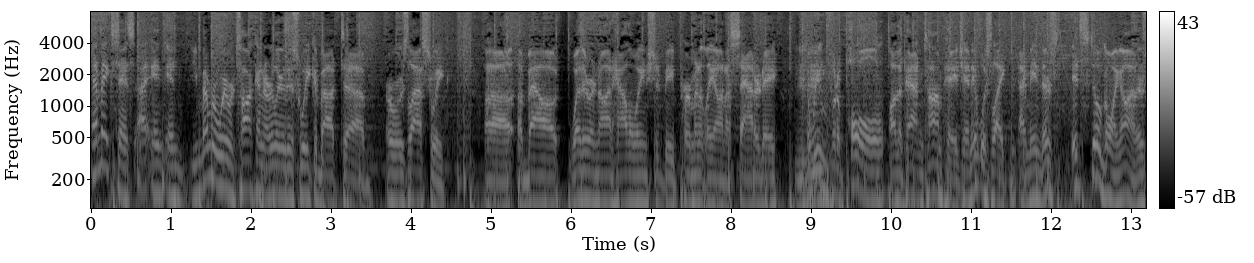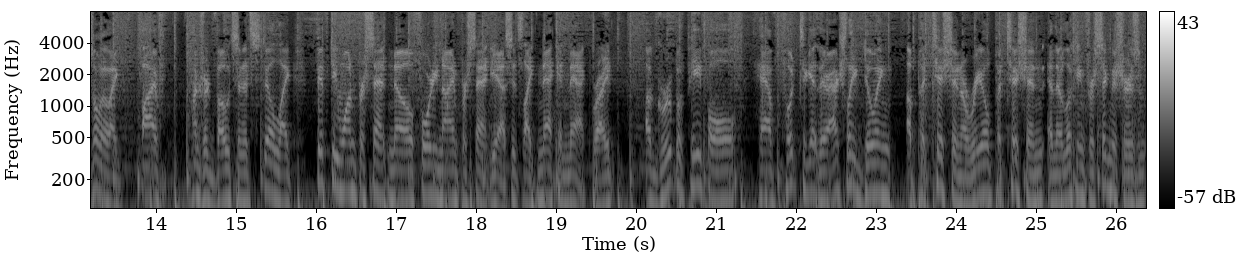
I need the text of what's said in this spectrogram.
That makes sense. I, and, and you remember we were talking earlier this week about, uh, or it was last week, uh, about whether or not Halloween should be permanently on a Saturday. And we even put a poll on the Pat and Tom page, and it was like, I mean, there's it's still going on. There's only like 500 votes, and it's still like 51% no, 49% yes. It's like neck and neck. Right. A group of people have put together, they're actually doing a petition, a real petition, and they're looking for signatures. And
